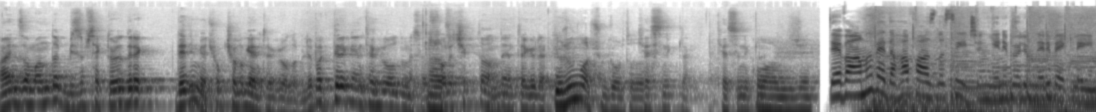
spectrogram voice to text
Aynı zamanda bizim sektöre direkt dedim ya çok çabuk entegre olabiliyor. Bak direkt entegre oldu mesela. Evet. Sonra çıktı anda entegre. Ürün var çünkü ortada. Kesinlikle. Kesinlikle. Kullanabileceğin. Devamı ve daha fazlası için yeni bölümleri bekleyin.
